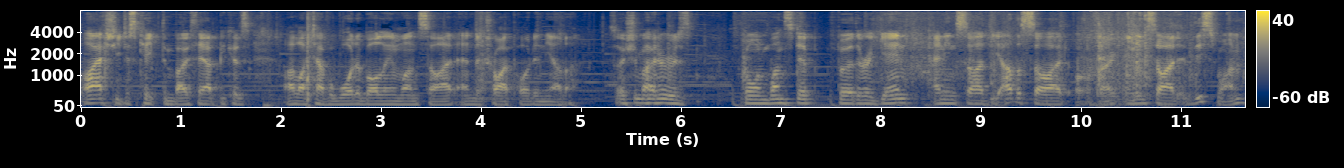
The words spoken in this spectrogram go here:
I actually just keep them both out because I like to have a water bottle in one side and a tripod in the other. So Shimoda has gone one step further again and inside the other side, oh, sorry, and inside this one,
